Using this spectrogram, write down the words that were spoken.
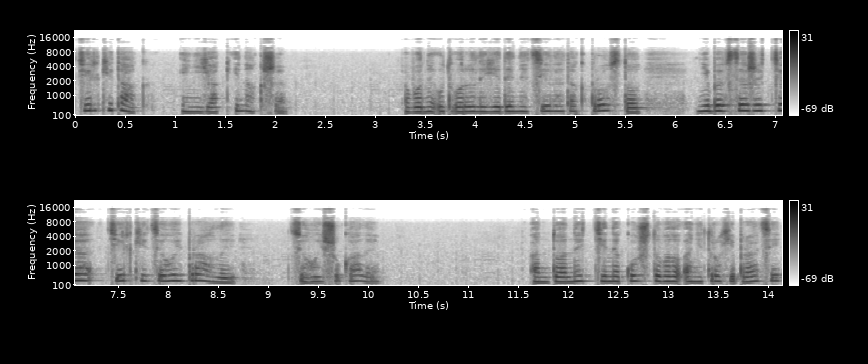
тільки так і ніяк інакше. Вони утворили єдине ціле так просто, ніби все життя тільки цього й прагли, цього й шукали. Антуанетті не коштувало ані трохи праці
